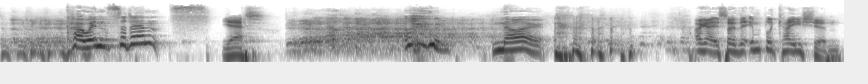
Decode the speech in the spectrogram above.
Coincidence? Yes. No. Okay, so the implication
